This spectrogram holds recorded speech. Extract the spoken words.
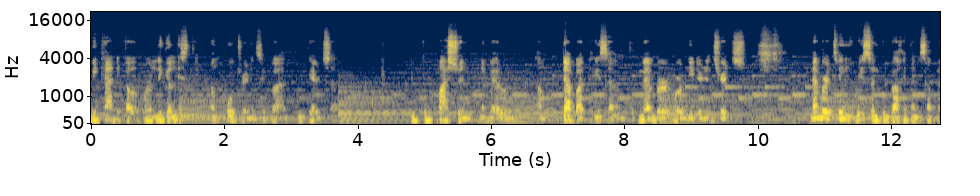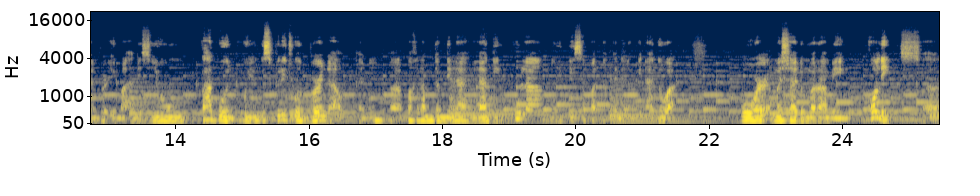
mechanical or legalistic ang culture ng simbahan compared sa yung compassion na meron ang dapat ang isang member or leader ng church. Number three reason kung bakit ang isang member ay umaalis, yung pagod o yung spiritual burnout. Ano? Uh, pakiramdam nila laging kulang o hindi sapat ang kanilang ginagawa. Or masyadong maraming callings uh,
